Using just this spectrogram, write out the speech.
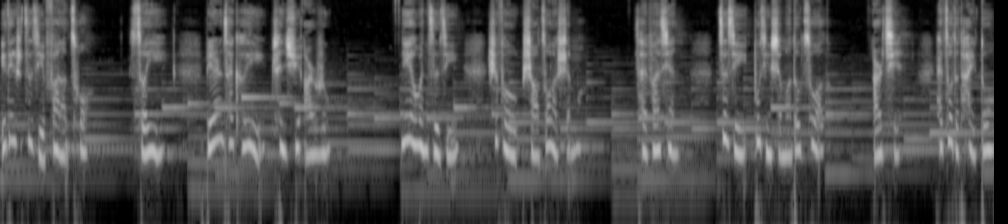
一定是自己犯了错，所以别人才可以趁虚而入。你也问自己是否少做了什么，才发现自己不仅什么都做了。而且，还做的太多。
